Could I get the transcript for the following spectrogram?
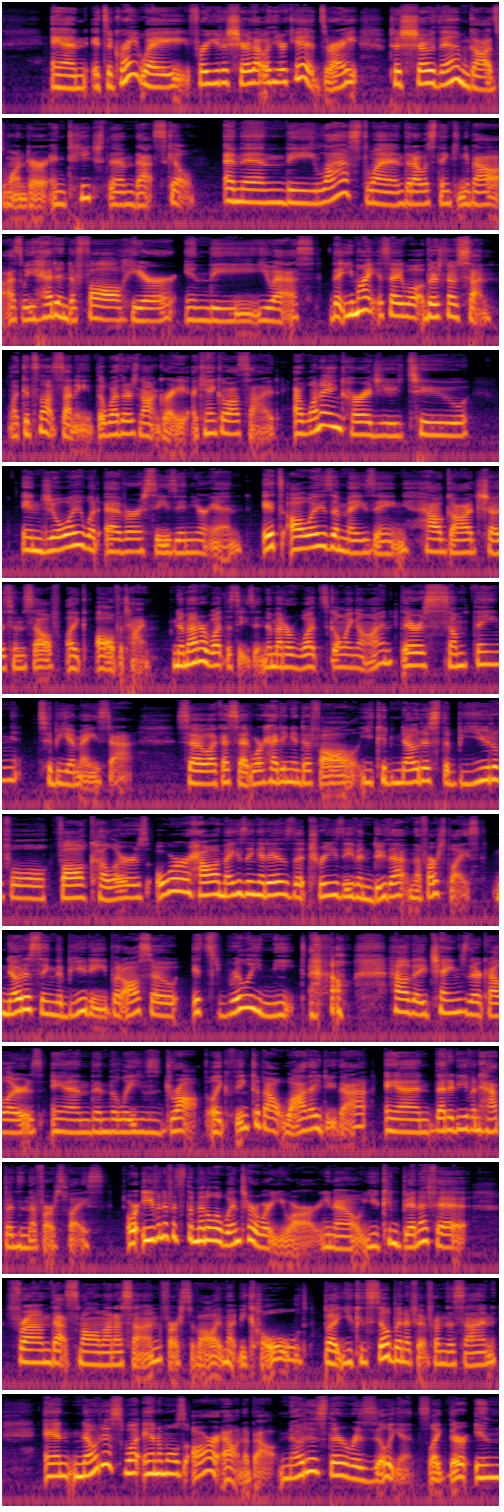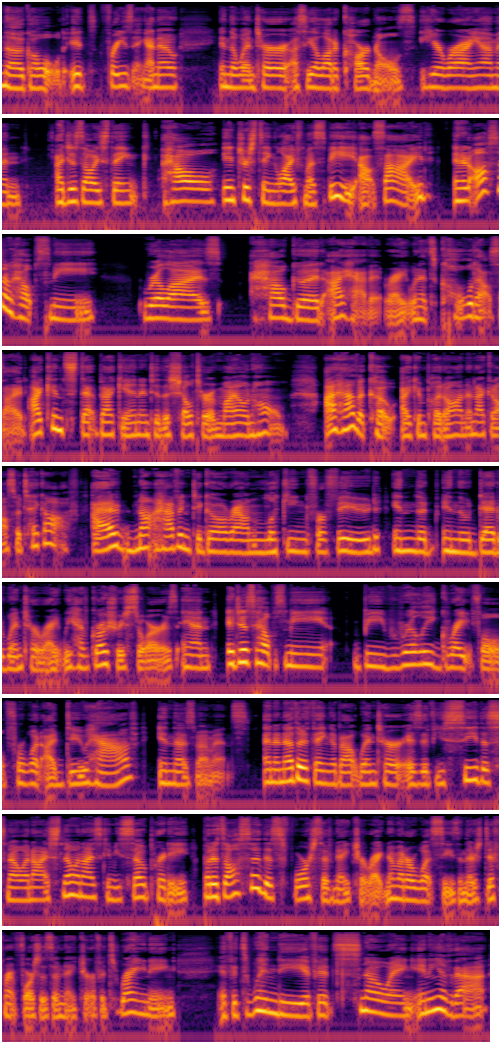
and it's a great way for you to share that with your kids, right? To show them God's wonder and teach them that skill. And then the last one that I was thinking about as we head into fall here in the US, that you might say, well, there's no sun. Like it's not sunny. The weather's not great. I can't go outside. I want to encourage you to enjoy whatever season you're in. It's always amazing how God shows himself like all the time no matter what the season, no matter what's going on, there is something to be amazed at. So, like I said, we're heading into fall. You could notice the beautiful fall colors or how amazing it is that trees even do that in the first place. Noticing the beauty, but also it's really neat how, how they change their colors and then the leaves drop. Like, think about why they do that and that it even happens in the first place or even if it's the middle of winter where you are, you know, you can benefit from that small amount of sun. First of all, it might be cold, but you can still benefit from the sun. And notice what animals are out and about. Notice their resilience. Like they're in the cold, it's freezing. I know in the winter, I see a lot of cardinals here where I am, and I just always think how interesting life must be outside. And it also helps me realize how good I have it, right? When it's cold outside, I can step back in into the shelter of my own home. I have a coat I can put on and I can also take off. I'm not having to go around looking for food in the in the dead winter, right? We have grocery stores and it just helps me be really grateful for what I do have in those moments. And another thing about winter is if you see the snow and ice, snow and ice can be so pretty, but it's also this force of nature, right? No matter what season, there's different forces of nature. If it's raining, if it's windy, if it's snowing, any of that,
